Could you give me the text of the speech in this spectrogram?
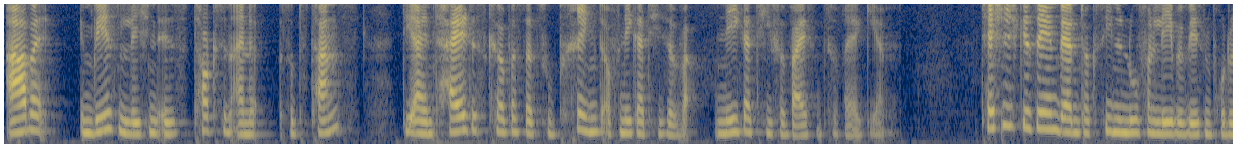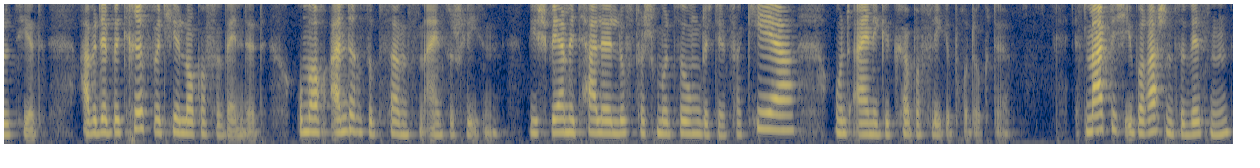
Aber im Wesentlichen ist Toxin eine Substanz, die einen Teil des Körpers dazu bringt, auf negative, negative Weise zu reagieren. Technisch gesehen werden Toxine nur von Lebewesen produziert, aber der Begriff wird hier locker verwendet, um auch andere Substanzen einzuschließen, wie Schwermetalle, Luftverschmutzung durch den Verkehr und einige Körperpflegeprodukte. Es mag dich überraschen zu wissen,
